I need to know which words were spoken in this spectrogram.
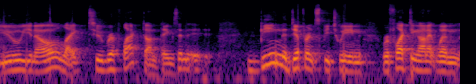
you, you know, like to reflect on things and it, being the difference between reflecting on it when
